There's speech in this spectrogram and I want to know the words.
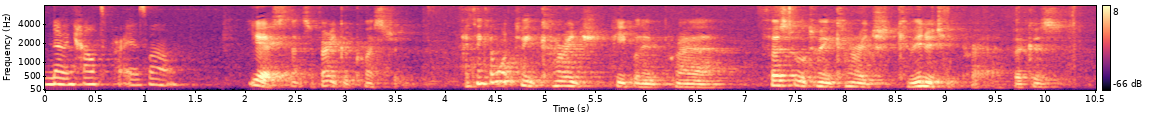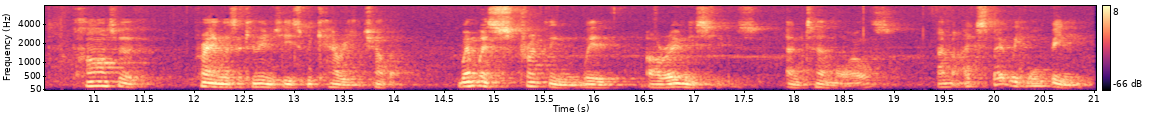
knowing how to pray as well? Yes, that's a very good question. I think I want to encourage people in prayer First of all, to encourage community prayer, because part of praying as a community is we carry each other. When we're struggling with our own issues and turmoils, and I expect we've all been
